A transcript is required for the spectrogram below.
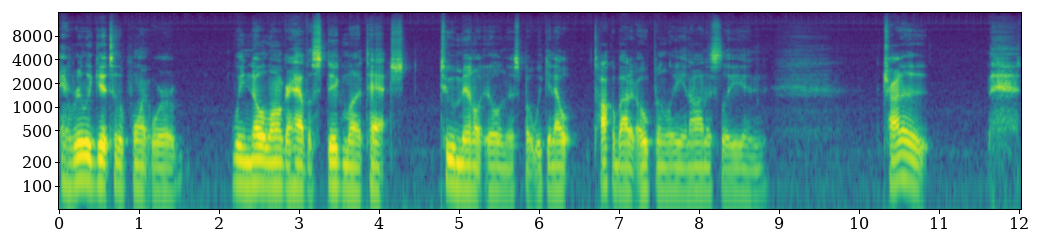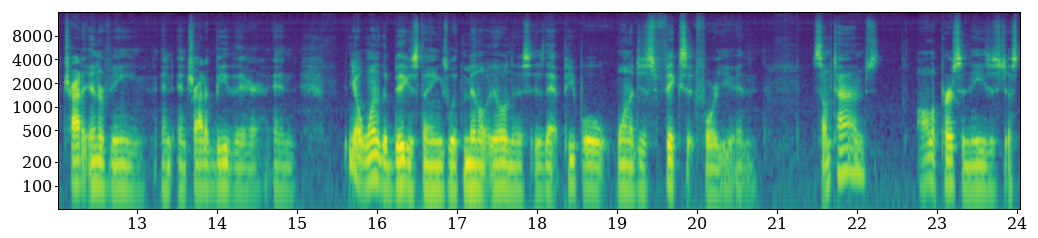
and really get to the point where we no longer have a stigma attached to mental illness, but we can talk about it openly and honestly and try to try to intervene and, and try to be there and you know one of the biggest things with mental illness is that people want to just fix it for you and sometimes all a person needs is just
